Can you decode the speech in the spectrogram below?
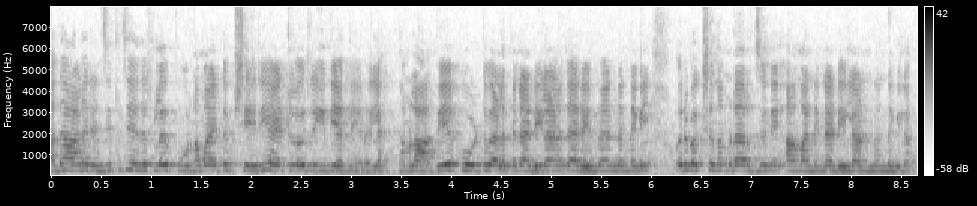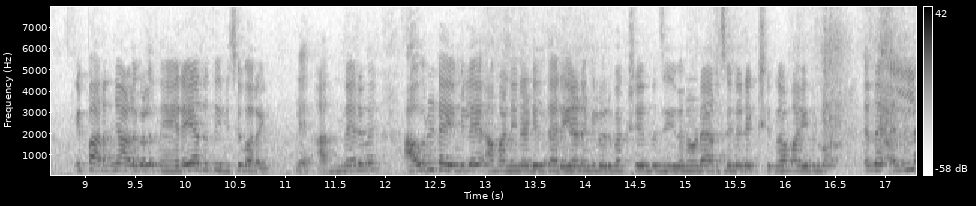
അതാണ് രഞ്ജിത്ത് ചെയ്തിട്ടുള്ളത് പൂർണമായിട്ടും ശരിയായിട്ടുള്ള ഒരു രീതി തന്നെയാണ് അല്ലേ? നമ്മൾ ആദ്യമേ പോയിട്ട് അടിയിലാണ് തരയുന്നത് എന്നുണ്ടെങ്കിൽ ഒരു പക്ഷെ നമ്മുടെ അർജുന് ആ മണ്ണിനടിയിലാണെന്നുണ്ടെങ്കിലും ഈ പറഞ്ഞ ആളുകൾ നേരെ അത് തിരിച്ചു പറയും അല്ലേ? അന്നേരമേ ആ ഒരു ടൈമിലെ ആ മണ്ണിനടിയിൽ തരയാണെങ്കിൽ ഒരു പക്ഷേ ഇന്ന് ജീവനോടെ അർജുനെ രക്ഷിതമായിരുന്നു എന്ന എല്ലാ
